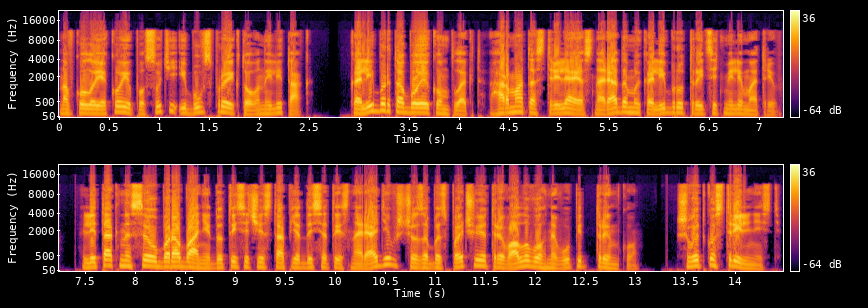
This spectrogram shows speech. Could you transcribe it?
навколо якої, по суті, і був спроєктований літак. Калібр та боєкомплект. Гармата стріляє снарядами калібру 30 мм. Літак несе у барабані до 1150 снарядів, що забезпечує тривалу вогневу підтримку. Швидкострільність.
